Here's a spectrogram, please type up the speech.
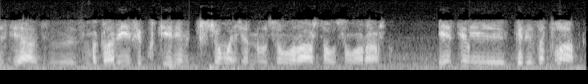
este ea, să mă clarific cu tine. Ce mai nu sunt oraș sau sunt oraș? Если перезакладка.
